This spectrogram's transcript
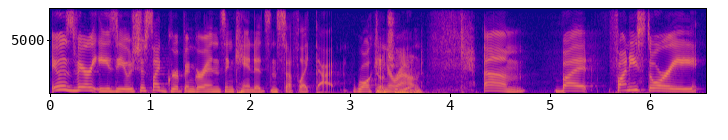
It was very easy. It was just like grip and grins and candids and stuff like that, walking Gotcha, around. Um, but funny story.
